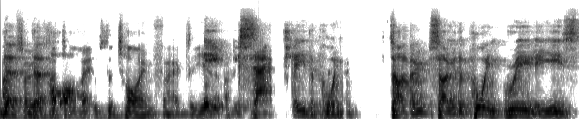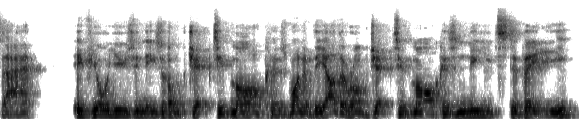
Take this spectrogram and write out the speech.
oh, the- so the- it's, the time, it's the time factor. Yeah, Exactly the point. So, so the point really is that if you're using these objective markers, one of the other objective markers needs to be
